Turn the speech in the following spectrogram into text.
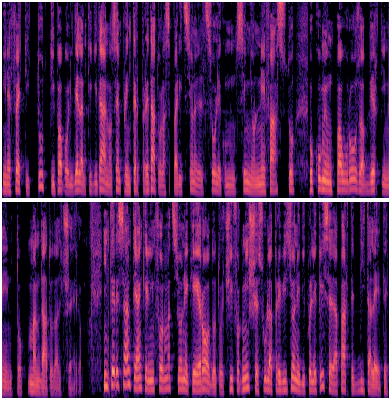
In effetti tutti i popoli dell'antichità hanno sempre interpretato la sparizione del sole come un segno nefasto o come un pauroso avvertimento mandato dal cielo. Interessante anche l'informazione che Erodoto ci fornisce sulla previsione di quell'eclisse da parte di Talete.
